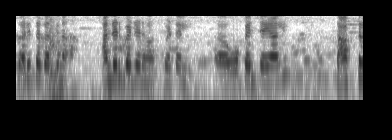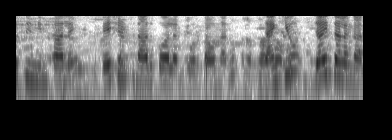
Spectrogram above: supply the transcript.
త్వరితగతిన హండ్రెడ్ బెడెడ్ హాస్పిటల్ ఓపెన్ చేయాలి. డాక్టర్స్ని నింపాలి. పేషెంట్స్ని ఆదుకోవాలని కోరుతా ఉన్నాను. Thank you. జై తెలంగాణ.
